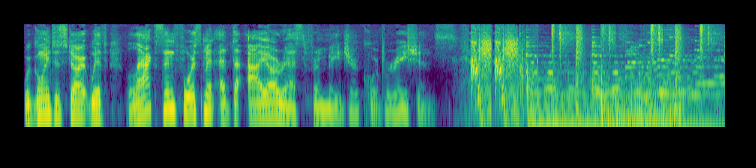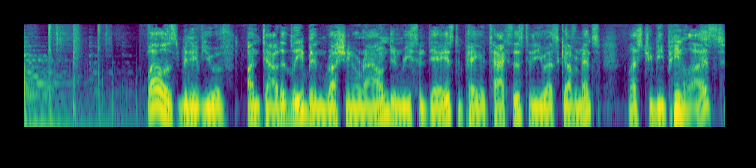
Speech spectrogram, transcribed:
we're going to start with lax enforcement at the IRS from major corporations. Well, as many of you have undoubtedly been rushing around in recent days to pay your taxes to the U.S. government, lest you be penalized,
